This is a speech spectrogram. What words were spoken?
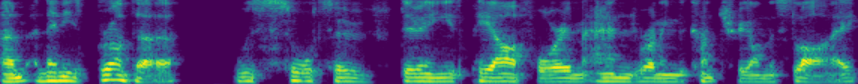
um, and then his brother was sort of doing his pr for him and running the country on the sly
